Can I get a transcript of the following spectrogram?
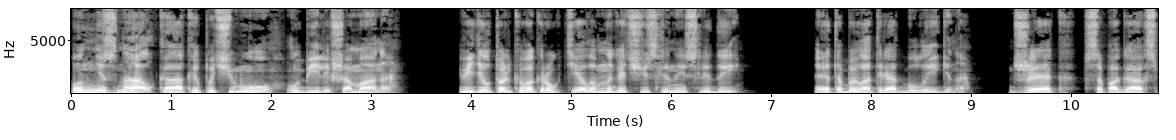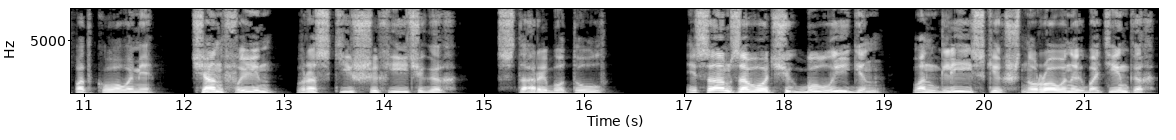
Он не знал, как и почему убили шамана. Видел только вокруг тела многочисленные следы. Это был отряд Булыгина. Джек в сапогах с подковами, Чан Фын в раскисших ичигах, старый Ботул. И сам заводчик Булыгин в английских шнурованных ботинках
